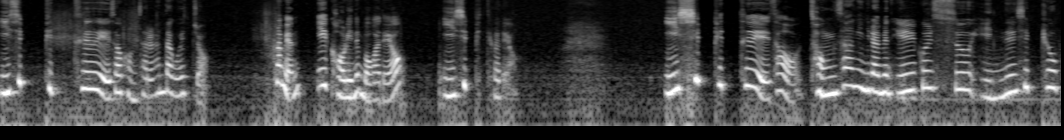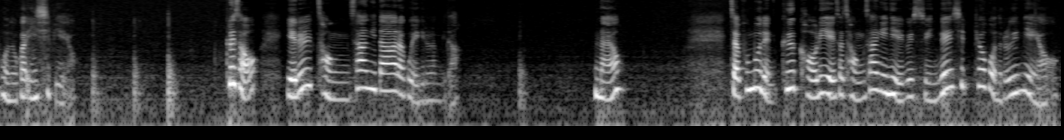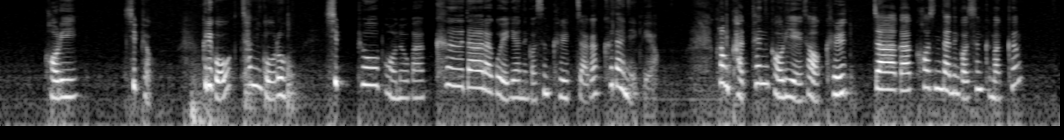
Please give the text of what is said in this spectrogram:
20피트에서 검사를 한다고 했죠. 그러면 이 거리는 뭐가 돼요? 20피트가 돼요. 20피트에서 정상인이라면 읽을 수 있는 시표 번호가 20이에요. 그래서 얘를 정상이다라고 얘기를 합니다. 있나요? 자, 분모는 그 거리에서 정상인이 읽을 수 있는 시표 번호를 의미해요. 거리, 시표. 그리고 참고로 시표 번호가 크다라고 얘기하는 것은 글자가 크다는 얘기예요. 그럼 같은 거리에서 글자가 커진다는 것은 그만큼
